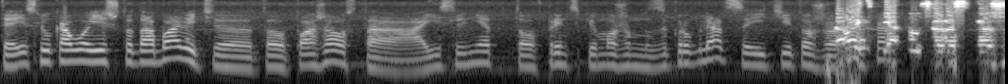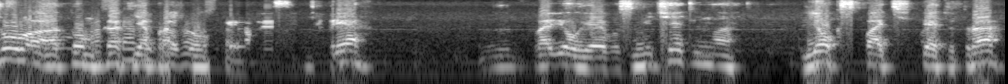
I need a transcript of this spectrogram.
Т- Если у кого есть что добавить, э, то пожалуйста. А если нет, то в принципе можем закругляться и идти тоже. Давайте я тоже расскажу о том, как Расскажи, я провел пожалуйста. 1 сентября. Провел я его замечательно. Лег спать в 5 утра.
